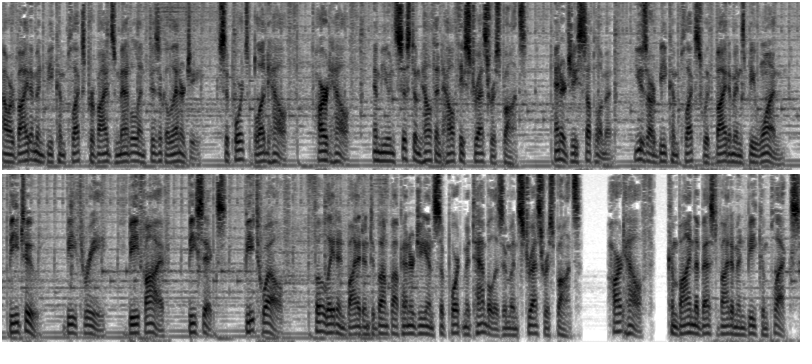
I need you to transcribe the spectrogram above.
our vitamin B complex provides mental and physical energy, supports blood health, heart health, immune system health and healthy stress response. Energy supplement, use our B complex with vitamins B1, B2, B3, B5, B6, B12, folate and biotin to bump up energy and support metabolism and stress response. Heart health, combine the best vitamin B complex,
